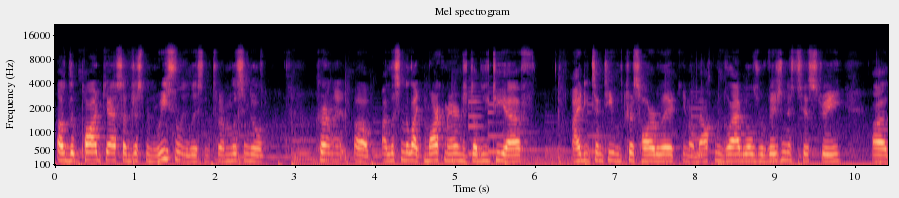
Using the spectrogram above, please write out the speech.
of the podcasts I've just been recently listening to. I'm listening to currently uh, I listen to like Marc Maron's WTF, ID10T with Chris Hardwick, you know Malcolm Gladwell's Revisionist History, uh,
